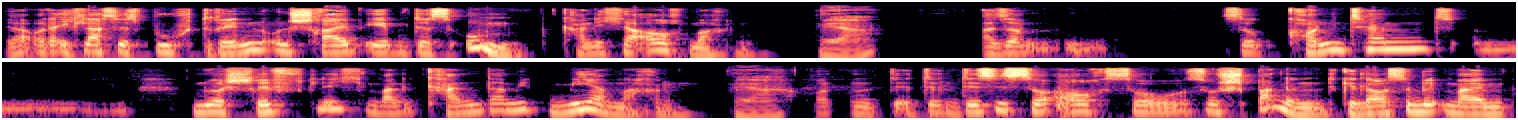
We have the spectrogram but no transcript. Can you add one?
Ja, oder ich lasse das Buch drin und schreibe eben das um. Kann ich ja auch machen. Ja. Also so Content nur schriftlich, man kann damit mehr machen. Ja. Und, und das ist so auch so, so spannend. Genauso mit meinem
